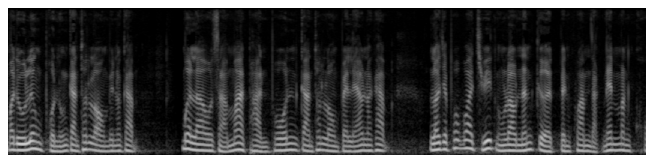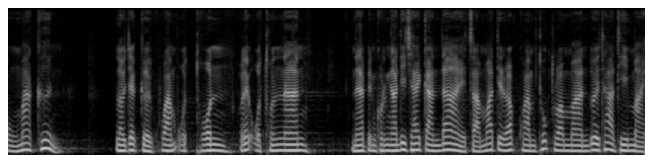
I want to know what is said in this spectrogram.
มาดูเรื่องผลของการทดลองพี่น้องครับ เมื่อเราสามารถผ่านพ้นการทดลองไปแล้วนะครับ เราจะพบว่าชีวิตของเรานั้นเกิดเป็นความหนักแน่นมั่นคงมากขึ้น เราจะเกิดความอดทนเรียกอดทนนานนะเป็นคนงานที่ใช้การได้ สามารถที่รับความทุกข์ทรมานด้วยท่าทีใหม่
